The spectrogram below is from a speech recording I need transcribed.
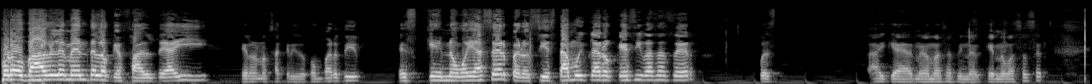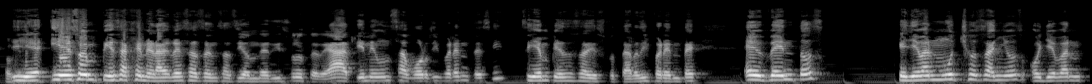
Probablemente lo que falte ahí, que no nos ha querido compartir, es que no voy a hacer, pero si está muy claro qué sí vas a hacer, pues hay que nada más afinar qué no vas a hacer. Y, y eso empieza a generar esa sensación de disfrute, de, ah, tiene un sabor diferente, sí, sí empiezas a disfrutar diferente eventos que llevan muchos años o llevan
